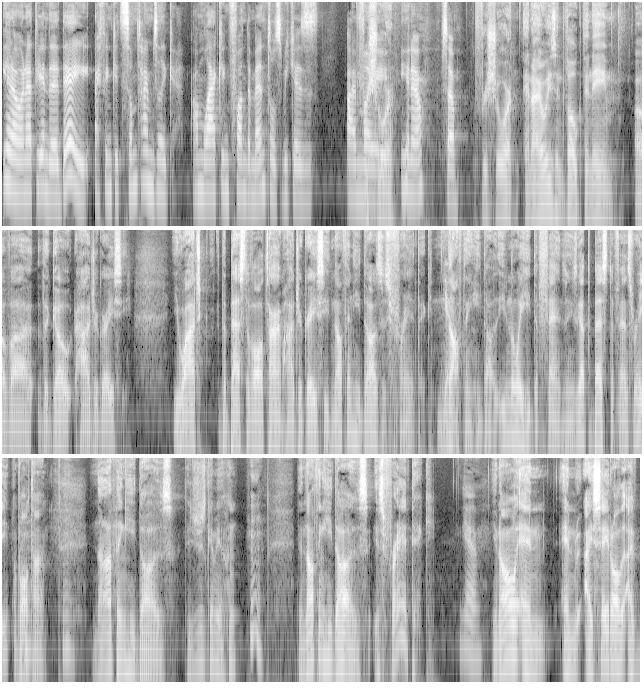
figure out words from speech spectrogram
you know, and at the end of the day, I think it's sometimes like I'm lacking fundamentals because I For might, sure. you know, so For sure. And I always invoke the name of uh, the GOAT, Roger Gracie. You watch the best of all time, Roger Gracie, nothing he does is frantic. Yeah. Nothing he does. Even the way he defends, and he's got the best defense rate of all time. Nothing he does. Did you just give me a hmm? Hmm. Nothing he does is frantic. Yeah. you know and and i say it all i've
